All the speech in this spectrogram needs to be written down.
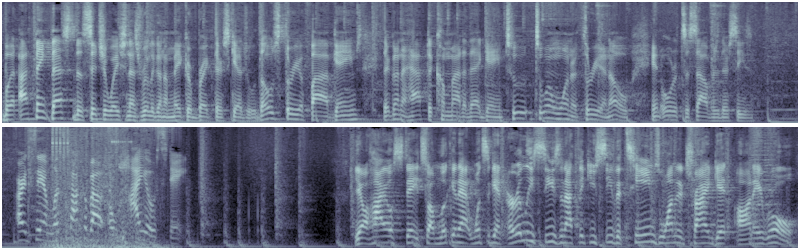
but I think that's the situation that's really going to make or break their schedule. Those three or five games, they're going to have to come out of that game two, two and one or three and oh in order to salvage their season. All right, Sam, let's talk about Ohio State. Yeah, Ohio State. So I'm looking at, once again, early season, I think you see the teams wanting to try and get on a roll.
